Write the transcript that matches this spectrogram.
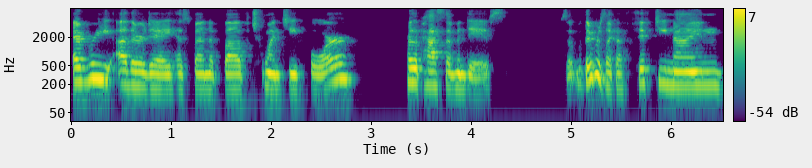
Every other day has been above 24 for the past seven days so there was like a 59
